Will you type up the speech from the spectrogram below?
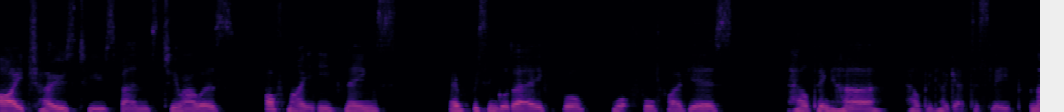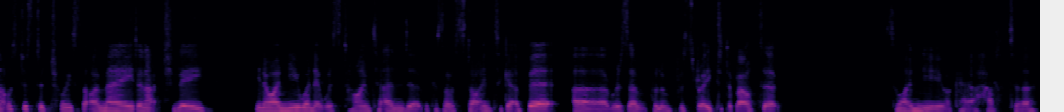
I chose to spend two hours of my evenings every single day for what four, five years helping her helping her get to sleep. And that was just a choice that I made. And actually, you know, I knew when it was time to end it because I was starting to get a bit uh, resentful and frustrated about it. So I knew, okay, I have to,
